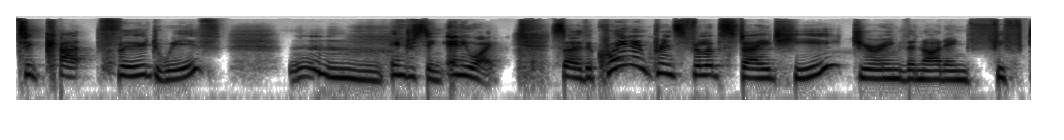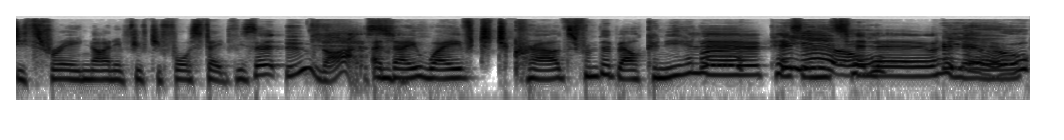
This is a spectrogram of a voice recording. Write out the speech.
to cut food with. Hmm, interesting. Anyway, so the Queen and Prince Philip stayed here during the 1953 1954 state visit. Ooh, nice. And they waved to crowds from the balcony. Hello, peasants. hello. Hello, hello.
